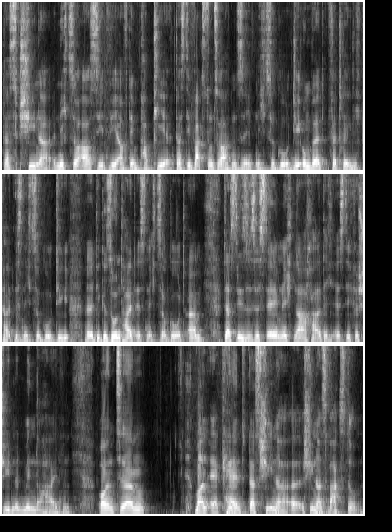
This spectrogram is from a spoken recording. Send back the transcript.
dass China nicht so aussieht wie auf dem Papier, dass die Wachstumsraten sind nicht so gut, die Umweltverträglichkeit ist nicht so gut, die, äh, die Gesundheit ist nicht so gut, ähm, dass dieses System nicht nachhaltig ist, die verschiedenen Minderheiten. Und ähm, man erkennt, dass China, äh, Chinas Wachstum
